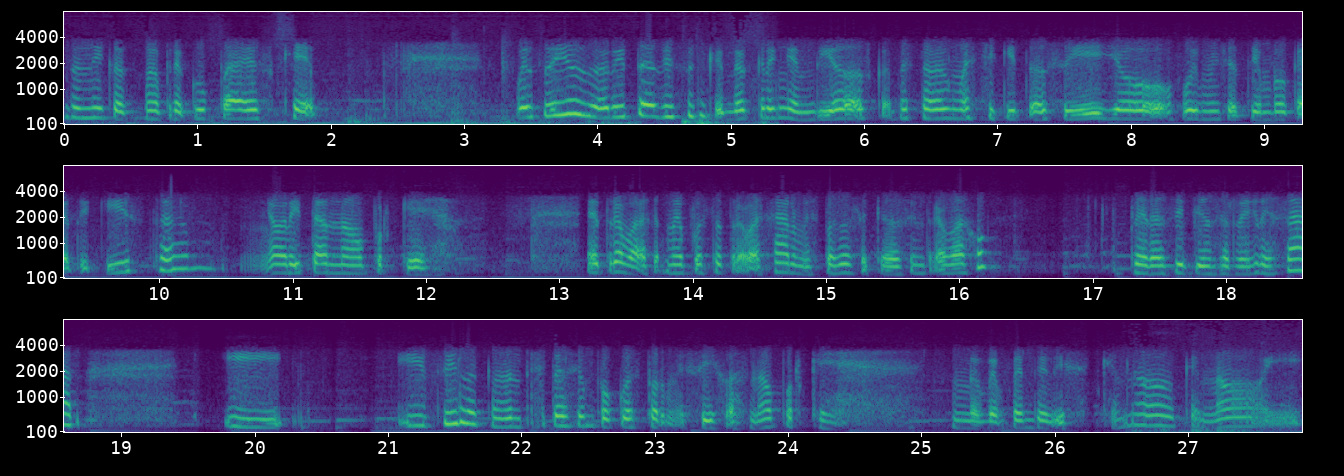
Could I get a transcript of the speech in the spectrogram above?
Lo único que me preocupa es que pues ellos ahorita dicen que no creen en Dios. Cuando estaban más chiquitos sí, yo fui mucho tiempo catequista. Ahorita no porque he me he puesto a trabajar, mi esposo se quedó sin trabajo, pero sí pienso regresar. Y, y sí, lo que me entristece un poco es por mis hijos, ¿no? Porque de repente dicen que no, que no, y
